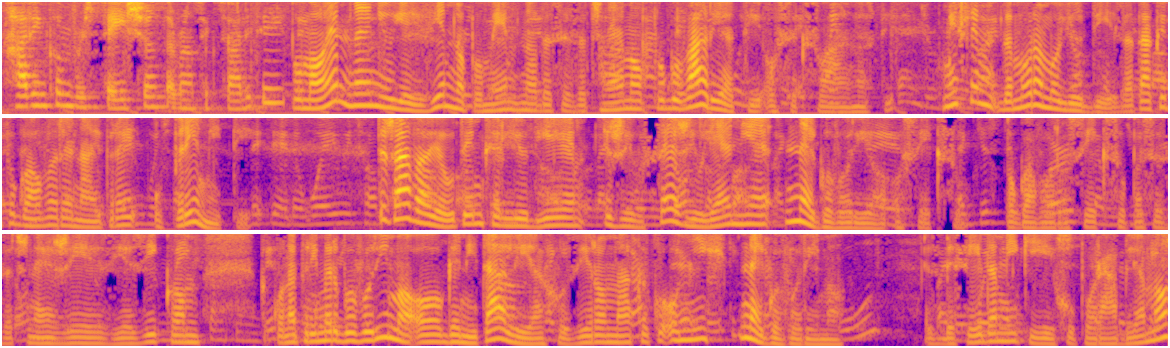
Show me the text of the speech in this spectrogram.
having conversations around sexuality. Po mojem mnenju je izjemno pomembno, da se začnemo pogovarjati o seksualnosti. Mislim, da moramo ljudi za take pogovore najprej upremiti. Težava je v tem, ker ljudje že vse življenje ne govorijo o seksu. Pogovor o seksu pa se začne že z jezikom, kako naprimer govorimo o genitalijah oziroma kako o njih ne govorimo. Z besedami, ki jih uporabljamo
